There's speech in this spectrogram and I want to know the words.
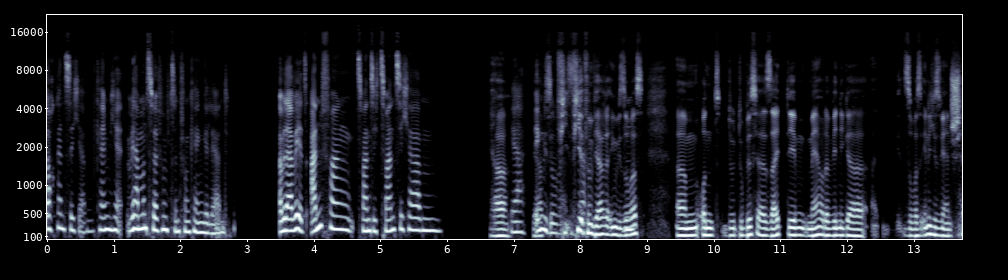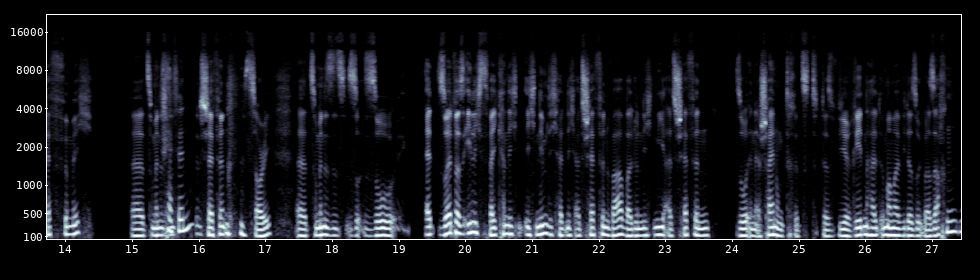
Doch, ganz sicher. Kann ich mich, wir haben uns 2015 schon kennengelernt. Aber da wir jetzt Anfang 2020 haben, Ja. ja, ja, irgendwie sowas. Vier, vier ja. fünf Jahre, irgendwie Mhm. sowas. Ähm, und du, du bist ja seitdem mehr oder weniger sowas ähnliches wie ein Chef für mich. Äh, zumindest Chefin. Chefin, sorry. Äh, zumindest so, so, so etwas ähnliches, weil ich kann dich, ich nehme dich halt nicht als Chefin wahr, weil du nicht nie als Chefin so in Erscheinung trittst. Das, wir reden halt immer mal wieder so über Sachen,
